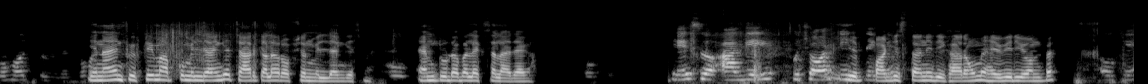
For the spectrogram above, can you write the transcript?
बहुत सुंदर ये नाइन फिफ्टी में आपको मिल जाएँगे चार कलर ऑप्शन मिल जाएँगे इसमें। एम टू डबल एक्सएल आ जाएगा। ओके सो आगे कुछ और ये पाकिस्तानी दिखा रहा हूँ मैं हेवी रियोन पे। ओके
